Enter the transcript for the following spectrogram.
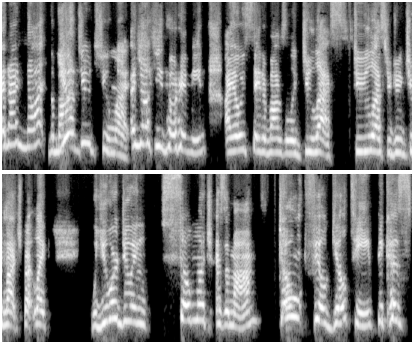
and I'm not the mom. you do too much I know you know what I mean. I always say to moms, like, do less, do less. You're doing too much. But like, you are doing so much as a mom. Don't feel guilty because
